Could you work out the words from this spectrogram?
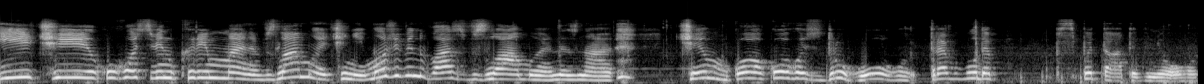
І чи когось він крім мене взламує, чи ні? Може він вас взламує, не знаю. Чим когось другого. Треба буде спитати в нього.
